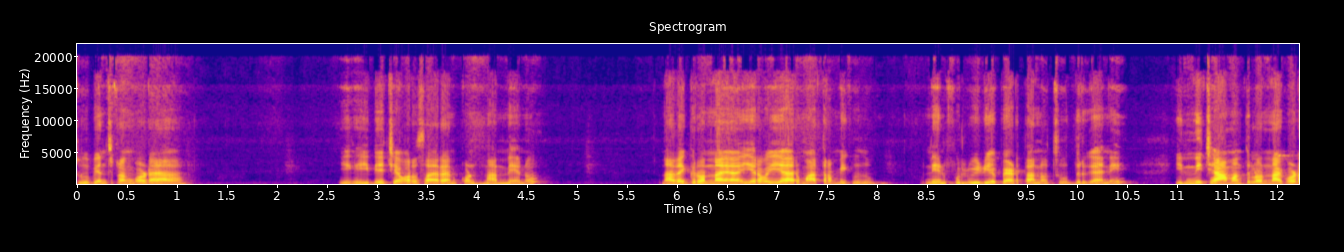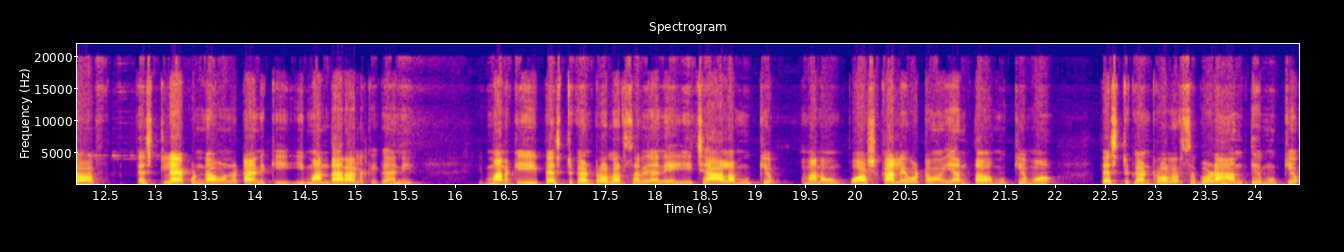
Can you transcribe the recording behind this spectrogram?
చూపించడం కూడా ఇక ఇదే చివరిసారి అనుకుంటున్నాను నేను. నా దగ్గర ఉన్న ఇరవై ఆరు మాత్రం మీకు నేను ఫుల్ వీడియో పెడతాను చూద్దురు కానీ ఇన్ని చామంతులు ఉన్నా కూడా పెస్ట్ లేకుండా ఉండటానికి ఈ మందారాలకి కానీ మనకి పెస్ట్ కంట్రోలర్స్ అనేవి చాలా ముఖ్యం. మనం పోషకాలు ఇవ్వటం ఎంత ముఖ్యమో పెస్ట్ కంట్రోలర్స్ కూడా అంతే ముఖ్యం.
